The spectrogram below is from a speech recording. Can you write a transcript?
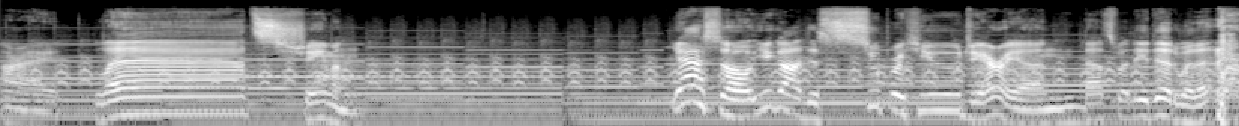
Alright, let's shaman. Yeah, so you got this super huge area, and that's what they did with it.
